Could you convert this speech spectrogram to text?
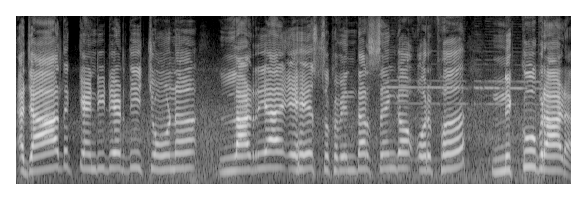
ਆਜ਼ਾਦ ਕੈਂਡੀਡੇਟ ਦੀ ਚੋਣ ਲੜ ਰਿਹਾ ਇਹ ਸੁਖਵਿੰਦਰ ਸਿੰਘ ਉਰਫ ਨਿੱਕੂ ਬਰਾੜ।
